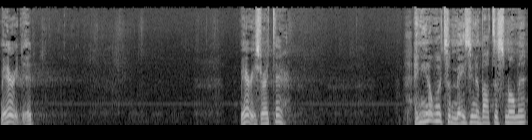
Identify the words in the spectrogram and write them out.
Mary did. Mary's right there. And you know what's amazing about this moment?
